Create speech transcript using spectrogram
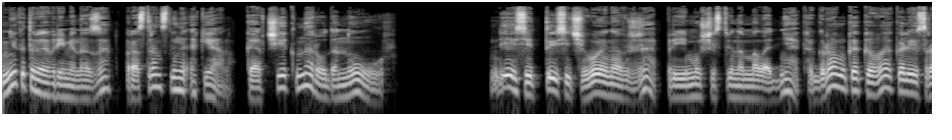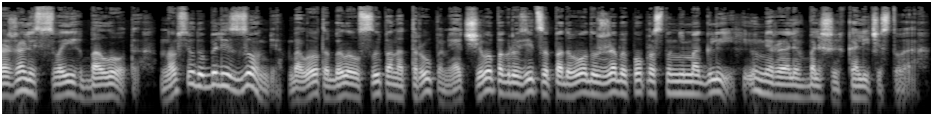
Некоторое время назад пространственный океан, ковчег народа Нуур. Десять тысяч воинов жаб, преимущественно молодняк, громко квакали и сражались в своих болотах. Но всюду были зомби. Болото было усыпано трупами, отчего погрузиться под воду жабы попросту не могли и умирали в больших количествах.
